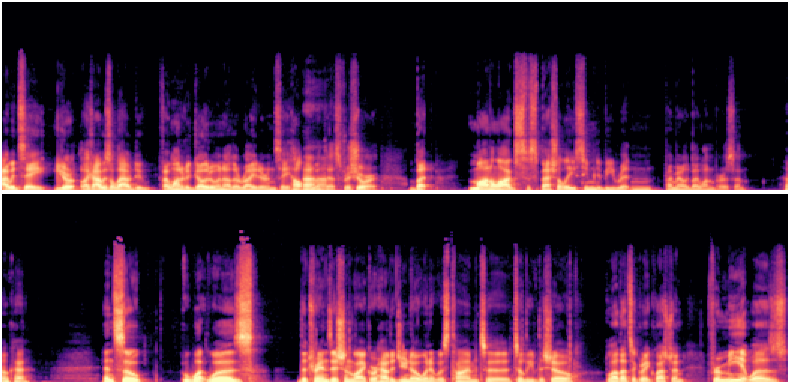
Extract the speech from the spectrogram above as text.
I would say you're like I was allowed to if I wanted to go to another writer and say help me with this for sure, but monologues especially seem to be written primarily by one person. Okay. And so, what was the transition like, or how did you know when it was time to to leave the show? Well, that's a great question. For me, it was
